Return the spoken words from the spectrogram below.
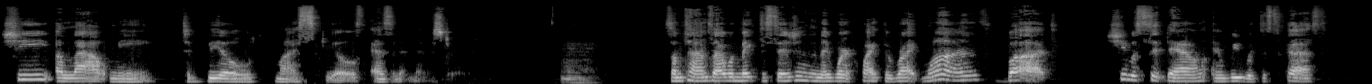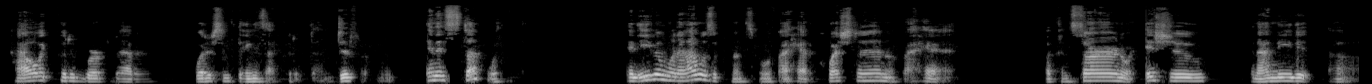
she allowed me to build my skills as an administrator. Mm. Sometimes I would make decisions and they weren't quite the right ones, but she would sit down and we would discuss how it could have worked better. What are some things I could have done differently? And it stuck with me. And even when I was a principal, if I had a question or if I had a concern or issue and I needed um,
